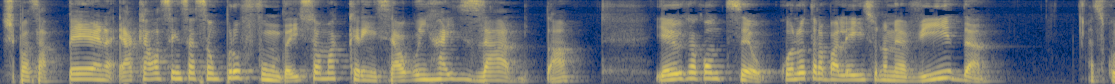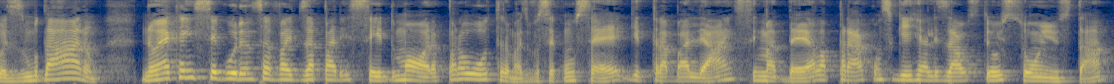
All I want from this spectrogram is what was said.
te passar a perna. É aquela sensação profunda. Isso é uma crença, é algo enraizado, tá? E aí o que aconteceu? Quando eu trabalhei isso na minha vida, as coisas mudaram. Não é que a insegurança vai desaparecer de uma hora para outra, mas você consegue trabalhar em cima dela para conseguir realizar os teus sonhos, tá?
